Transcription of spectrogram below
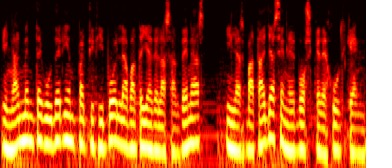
Finalmente Guderian participó en la batalla de las Ardenas y las batallas en el bosque de Hulken.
